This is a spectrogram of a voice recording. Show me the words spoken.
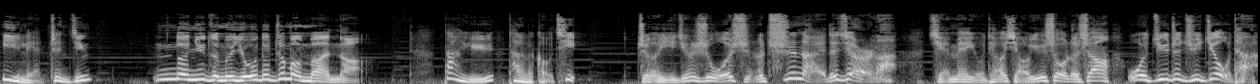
一脸震惊。那你怎么游的这么慢呢？大鱼叹了口气。这已经是我使了吃奶的劲儿了。前面有条小鱼受了伤，我急着去救它，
